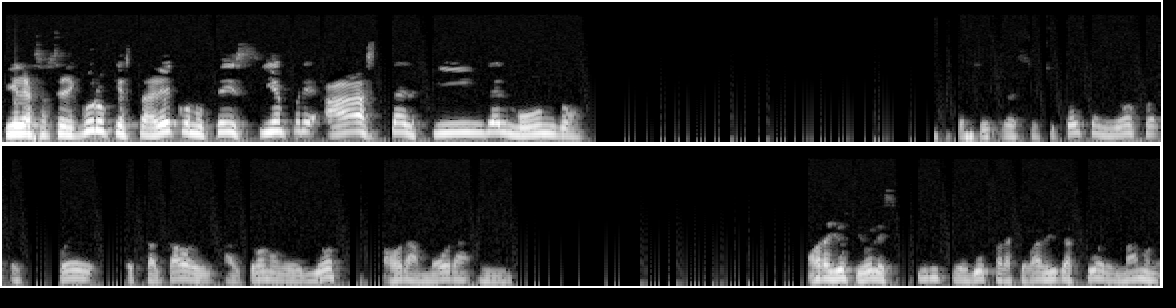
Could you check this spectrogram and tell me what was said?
Y les aseguro que estaré con ustedes siempre hasta el fin del mundo. Resucitó el Señor, fue, exaltado al, trono de Dios, ahora mora en Ahora Dios dio el Espíritu de Dios para que va a digas tú, hermano,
